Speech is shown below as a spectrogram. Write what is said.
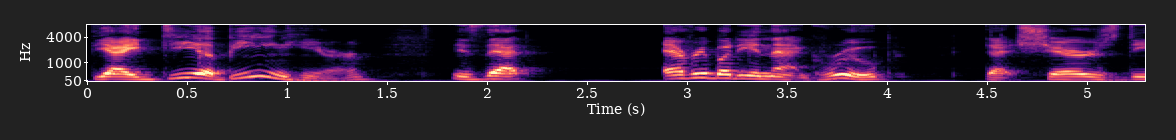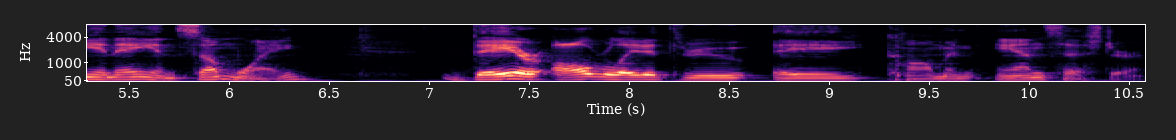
The idea being here is that everybody in that group that shares DNA in some way, they are all related through a common ancestor.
